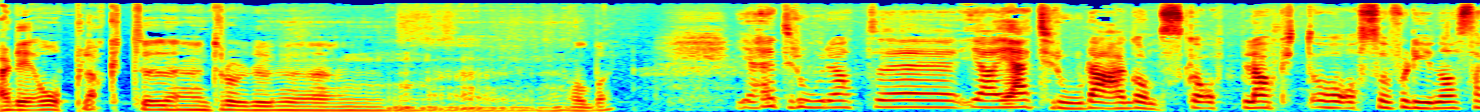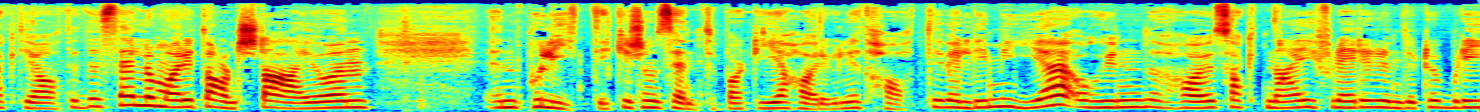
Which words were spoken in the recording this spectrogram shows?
Er det opplagt, eh, tror du, eh, Oldborg? Jeg tror, at, eh, ja, jeg tror det er ganske opplagt, og også fordi hun har sagt ja til det selv. Og Marit Arnstad er jo en, en politiker som Senterpartiet har villet ha til veldig mye. Og hun har jo sagt nei flere runder til å bli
